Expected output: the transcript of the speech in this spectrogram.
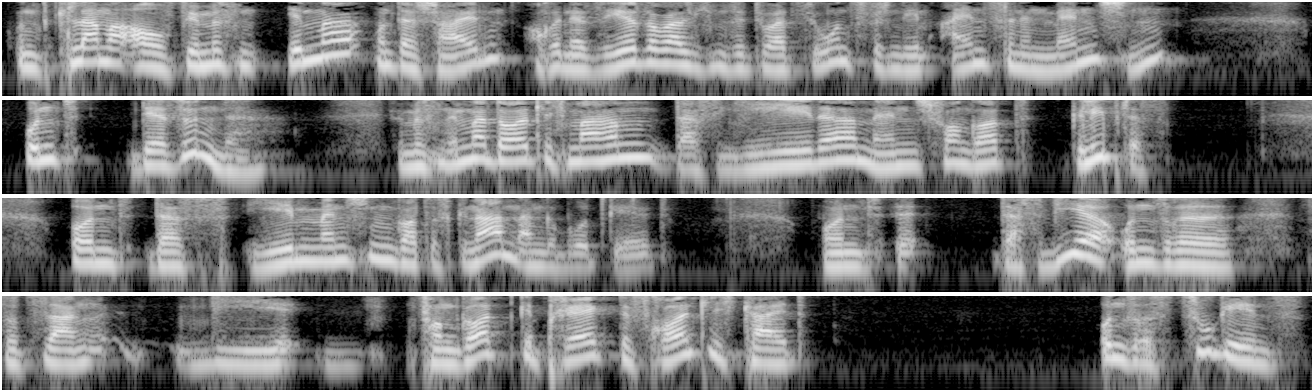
Und Klammer auf, wir müssen immer unterscheiden, auch in der seelsorgerlichen Situation zwischen dem einzelnen Menschen und der Sünde. Wir müssen immer deutlich machen, dass jeder Mensch von Gott geliebt ist. Und dass jedem Menschen Gottes Gnadenangebot gilt. Und äh, dass wir unsere sozusagen die von Gott geprägte Freundlichkeit unseres Zugehens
